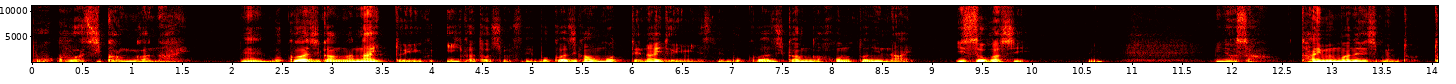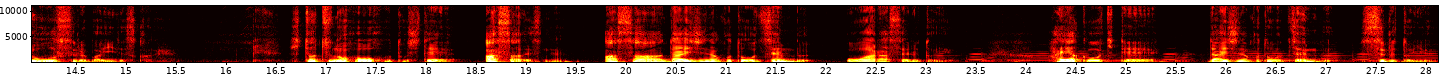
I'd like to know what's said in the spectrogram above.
僕は時間がない。ね、僕は時間がないという言い方をしますね。僕は時間を持ってないという意味ですね。僕は時間が本当にない。忙しい。ね、皆さん、タイムマネジメントどうすればいいですかね。一つの方法として朝ですね。朝大事なことを全部終わらせるという。早く起きて大事なことを全部するという、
